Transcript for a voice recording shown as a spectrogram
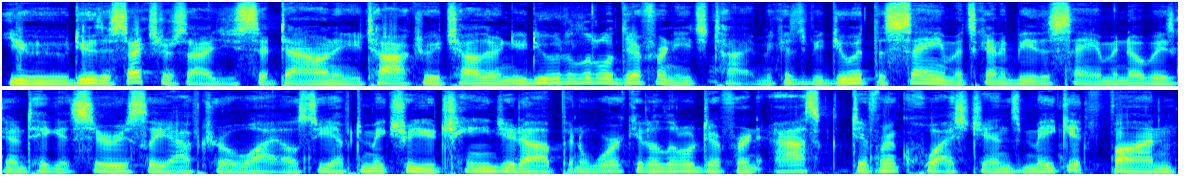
you do this exercise. You sit down and you talk to each other and you do it a little different each time because if you do it the same, it's going to be the same and nobody's going to take it seriously after a while. So you have to make sure you change it up and work it a little different, ask different questions, make it fun,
